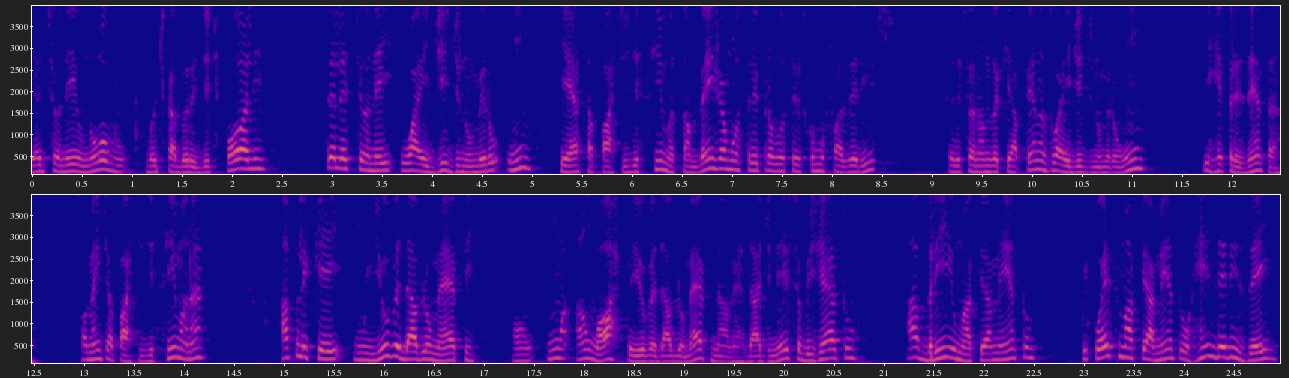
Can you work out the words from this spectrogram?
e adicionei o um novo modificador Edit Poly, selecionei o ID de número 1, que é essa parte de cima, também já mostrei para vocês como fazer isso. Selecionamos aqui apenas o ID de número 1, que representa somente a parte de cima, né? Apliquei um UVW Map, um, um Warp UVW Map, na verdade, nesse objeto, abri o mapeamento e com esse mapeamento renderizei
